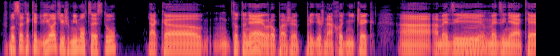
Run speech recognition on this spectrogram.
v podstate keď vyletíš mimo cestu, tak uh, toto nie je Európa, že prídeš na chodníček a, a medzi, mm. medzi nejaké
